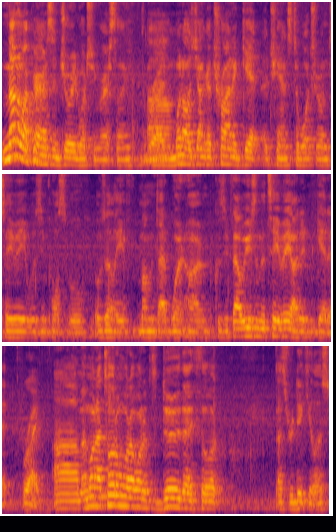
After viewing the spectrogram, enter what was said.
None of my parents enjoyed watching wrestling. Right. Um, when I was younger, trying to get a chance to watch it on TV was impossible. It was only if mum and dad weren't home because if they were using the TV, I didn't get it. right? Um, and when I told them what I wanted to do, they thought, that's ridiculous.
